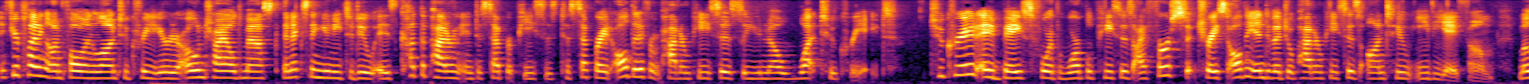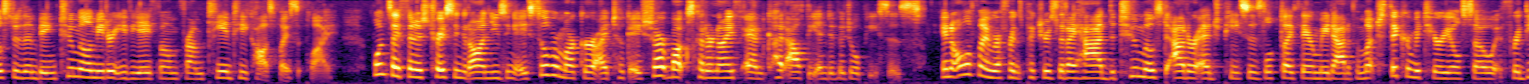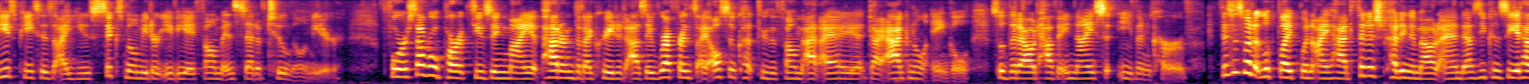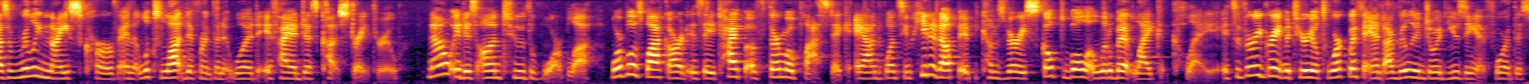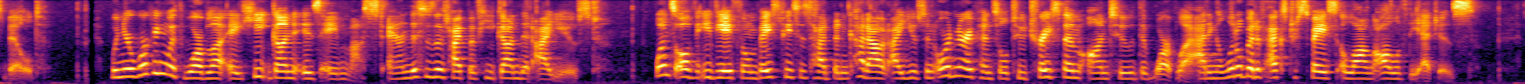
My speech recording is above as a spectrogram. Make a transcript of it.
If you're planning on following along to create your own Childe mask, the next thing you need to do is cut the pattern into separate pieces to separate all the different pattern pieces so you know what to create. To create a base for the Worbla pieces, I first traced all the individual pattern pieces onto EVA foam, most of them being 2mm EVA foam from TNT Cosplay Supply. Once I finished tracing it on using a silver marker, I took a sharp box cutter knife and cut out the individual pieces. In all of my reference pictures that I had, the two most outer edge pieces looked like they were made out of a much thicker material, so for these pieces I used 6mm EVA foam instead of 2mm. For several parts using my pattern that I created as a reference, I also cut through the foam at a diagonal angle so that I would have a nice even curve. This is what it looked like when I had finished cutting them out, and as you can see, it has a really nice curve, and it looks a lot different than it would if I had just cut straight through. Now it is on to the Worbla. Worbla's black art is a type of thermoplastic, and once you heat it up, it becomes very sculptable, a little bit like clay. It's a very great material to work with, and I really enjoyed using it for this build. When you're working with Worbla, a heat gun is a must, and this is the type of heat gun that I used. Once all the EVA foam base pieces had been cut out, I used an ordinary pencil to trace them onto the Worbla, adding a little bit of extra space along all of the edges.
